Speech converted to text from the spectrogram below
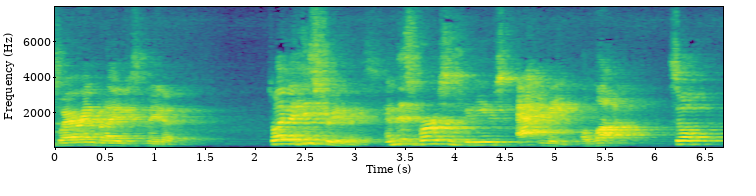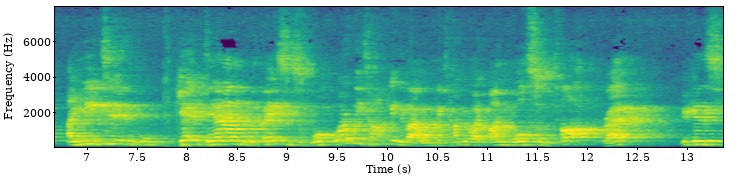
swearing, but I just made a. So I have a history of this, and this verse has been used at me a lot. So I need to get down to the basis of what are we talking about when we talk about unwholesome talk, right? Because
